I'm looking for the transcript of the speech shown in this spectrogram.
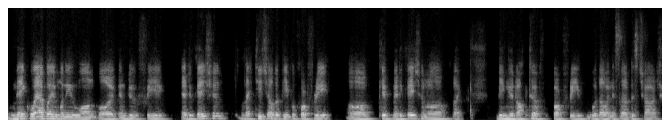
make whatever money you want, or you can do free education, like teach other people for free, or give medication, or like being a doctor for free without any service charge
